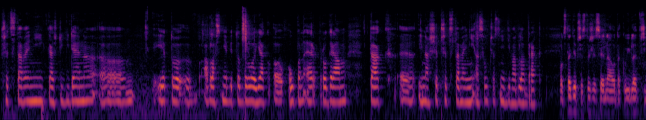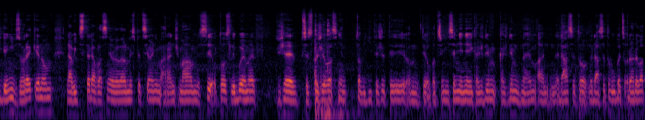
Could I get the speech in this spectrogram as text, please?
představení každý den eh, je to, a vlastně by to bylo jak open air program, tak i naše představení a současně divadla Drak. V podstatě přesto, že se jedná o takovýhle třídenní vzorek jenom, navíc teda vlastně ve velmi speciálním aranžmá, my si o to slibujeme že přestože vlastně to vidíte, že ty, um, ty opatření se mění každým, každým dnem a nedá se, to, nedá se to vůbec odhadovat,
